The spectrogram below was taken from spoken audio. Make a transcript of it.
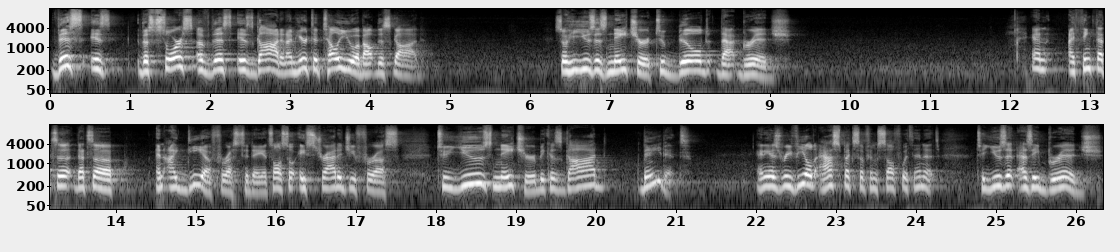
This is the source of this is God, and I'm here to tell you about this God. So he uses nature to build that bridge. And I think that's a that's a an idea for us today. It's also a strategy for us to use nature because God made it. And he has revealed aspects of himself within it to use it as a bridge.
